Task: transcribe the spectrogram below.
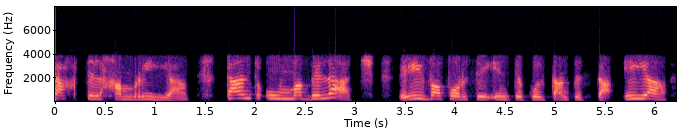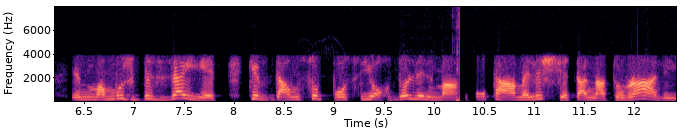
taħt il-ħamrija tant huma bilaċ. Iva forsi inti kultant issaqqija, imma mhux biżżejjed kif dawn suppost joħdu l-ilma ta' tagħmel ix-xita naturali.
